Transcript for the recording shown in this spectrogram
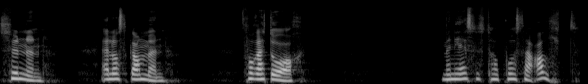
synden eller skammen for et år. Men Jesus tar på seg alt.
